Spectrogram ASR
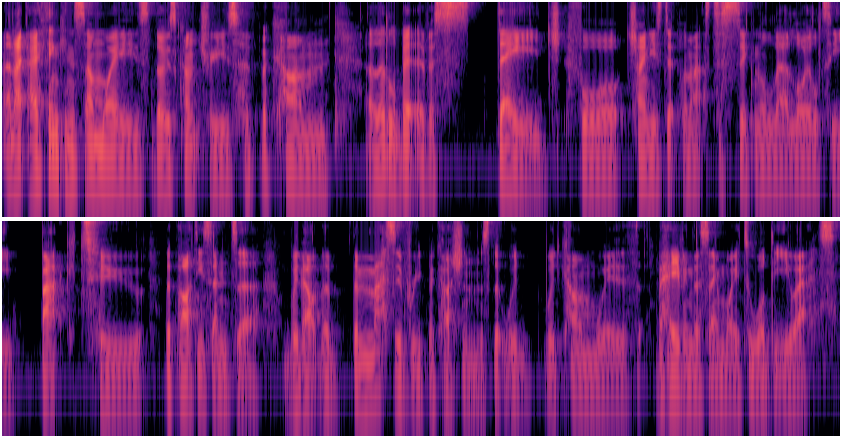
And I, I, think in some ways those countries have become a little bit of a stage for Chinese diplomats to signal their loyalty back to the party center without the, the massive repercussions that would, would come with behaving the same way toward the US.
